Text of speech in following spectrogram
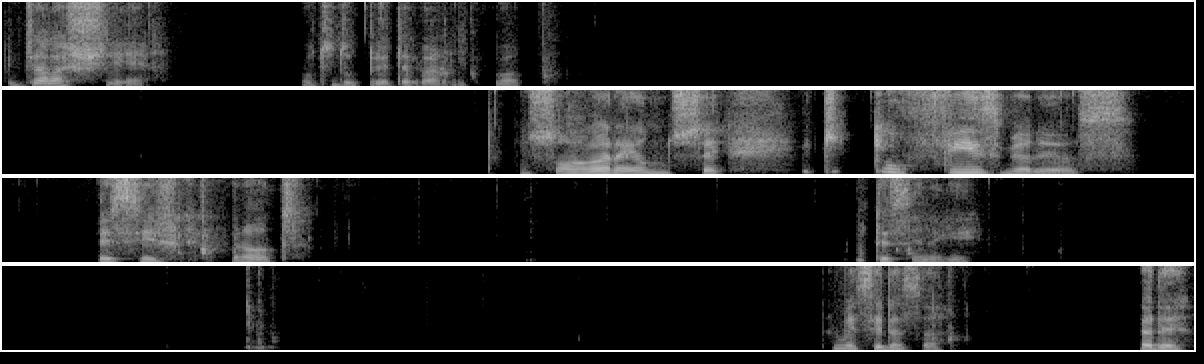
de tela cheia. Ficou tudo preto agora, não ficou? O som agora eu não sei. E o que, que eu fiz, meu Deus? Específica, pronto. O que tá acontecendo aqui? Também sei dessa. Cadê?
